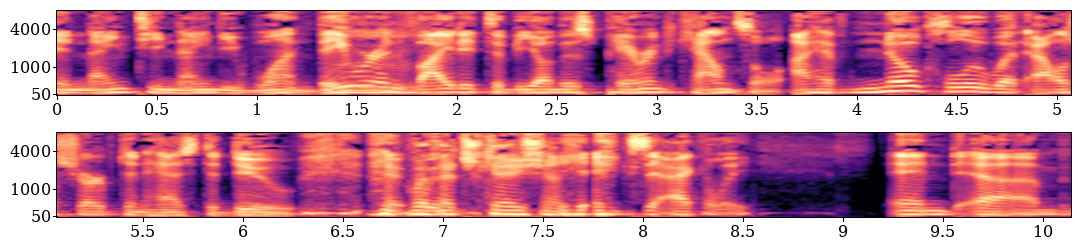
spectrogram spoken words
in 1991. They mm. were invited to be on this parent council. I have no clue what Al Sharpton has to do with, with education. Exactly. and um,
